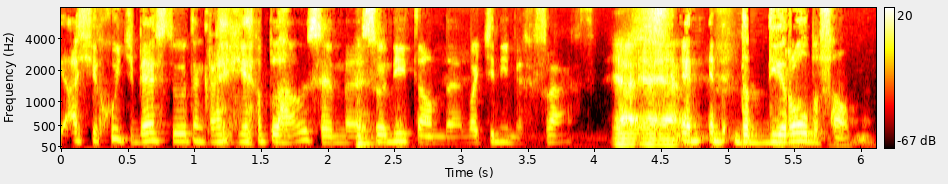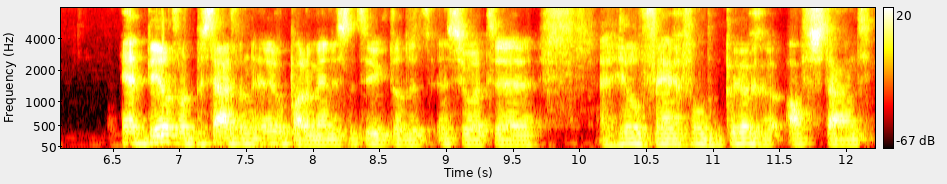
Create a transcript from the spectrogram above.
als je goed je best doet, dan krijg je applaus. En zo niet, dan word je niet meer gevraagd. Ja, ja, ja. En, en dat, die rol bevalt me. Het beeld wat bestaat van het Europarlement is natuurlijk dat het een soort uh, heel ver van de burger afstaand,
